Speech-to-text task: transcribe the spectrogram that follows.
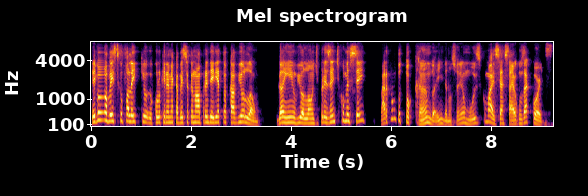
Teve uma vez que eu falei que eu, eu, coloquei na minha cabeça que eu não aprenderia a tocar violão. Ganhei um violão de presente e comecei. Claro que eu não estou tocando ainda, não sou nenhum músico, mas já sai alguns acordes.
